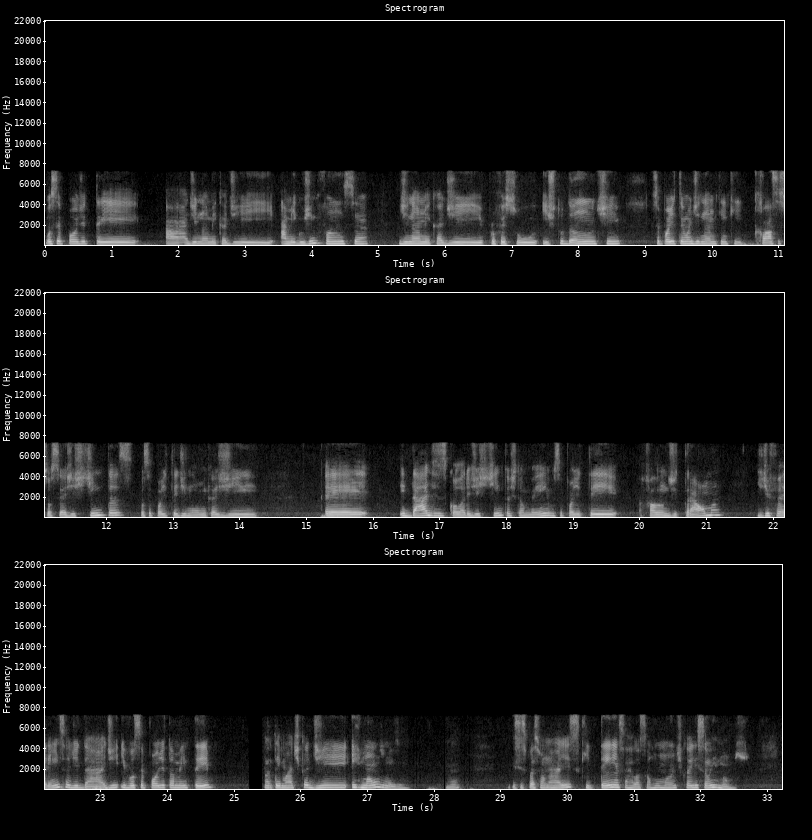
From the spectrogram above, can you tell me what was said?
você pode ter a dinâmica de amigos de infância, dinâmica de professor e estudante. Você pode ter uma dinâmica em que classes sociais distintas, você pode ter dinâmicas de é, idades escolares distintas também. Você pode ter, falando de trauma, de diferença de idade, e você pode também ter uma temática de irmãos mesmo, né? Esses personagens que têm essa relação romântica, eles são irmãos.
